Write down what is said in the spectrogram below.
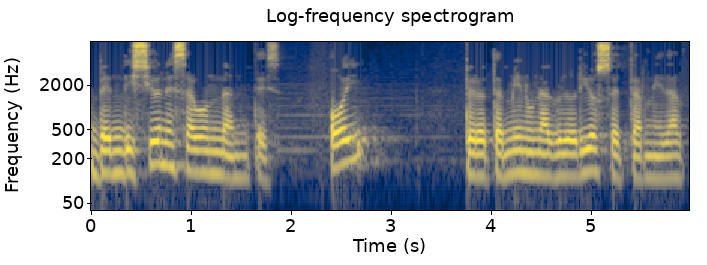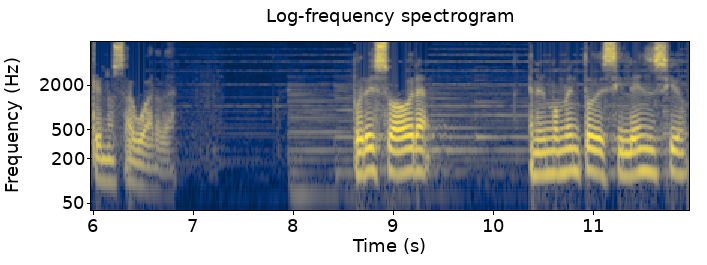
bendiciones abundantes hoy, pero también una gloriosa eternidad que nos aguarda. Por eso ahora, en el momento de silencio,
